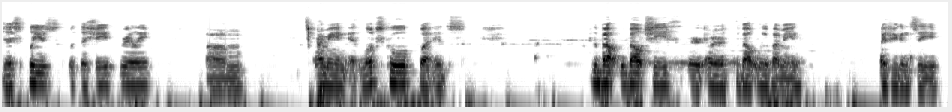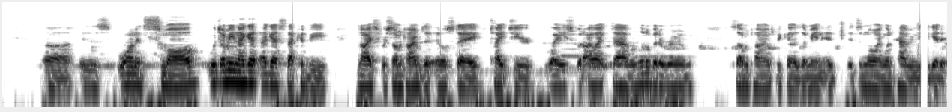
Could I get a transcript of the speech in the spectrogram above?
displeased with the sheath really. Um, I mean it looks cool, but it's the belt the belt sheath or, or the belt loop I mean, if you can see, uh, is one it's small, which I mean I get I guess that could be nice for sometimes it, it'll stay tight to your waist, but I like to have a little bit of room sometimes because I mean it, it's annoying when having to get it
